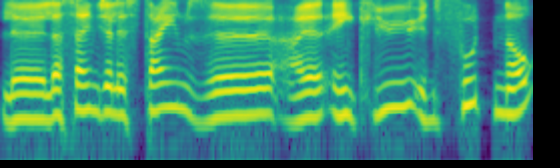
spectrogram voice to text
Le Los Angeles Times a inclus une footnote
